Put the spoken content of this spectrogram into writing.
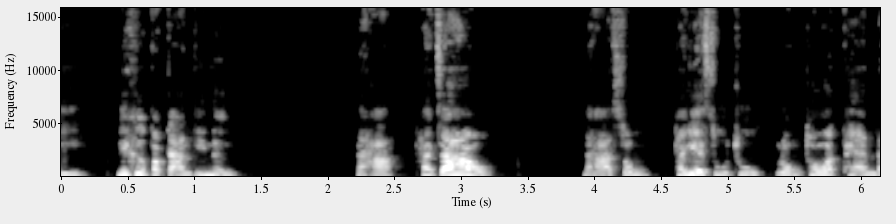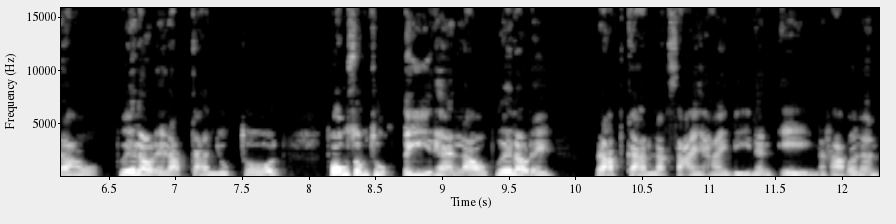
ดี นี่คือประการที่หนึ่งนะคะพระเจ้านะคะทรงพระเยซูถูกลงโทษแทนเราเพื่อให้เราได้รับการยกโทษ พระองค์ทรงถูกตีแทนเราเพื่อให้เราได้รับการรักษาหายดีนั่นเองนะคะ เพราะฉะนั้น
